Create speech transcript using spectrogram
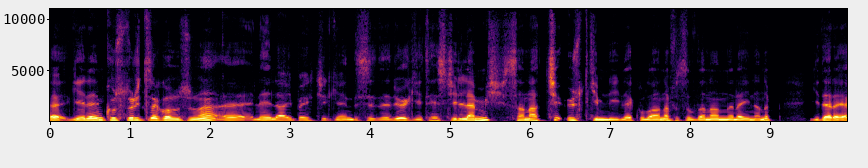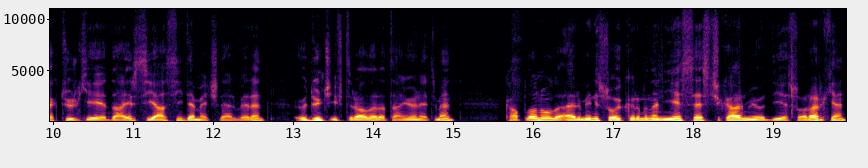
Evet gelelim Kusturica konusuna. Ee, Leyla İpekçi kendisi de diyor ki tescillenmiş sanatçı üst kimliğiyle kulağına fısıldananlara inanıp gider ayak Türkiye'ye dair siyasi demeçler veren ödünç iftiralar atan yönetmen Kaplanoğlu Ermeni soykırımına niye ses çıkarmıyor diye sorarken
